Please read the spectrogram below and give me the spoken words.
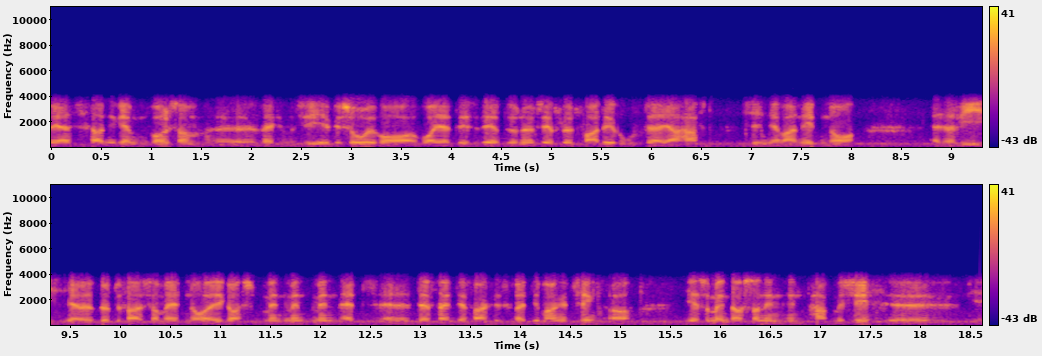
været sådan igennem en voldsom, øh, hvad kan man sige, episode, hvor, hvor jeg decideret blev nødt til at flytte fra det hus, der jeg har haft, siden jeg var 19 år. Altså lige, jeg købte faktisk som 18 år, ikke også? Men, men, men at, øh, der fandt jeg faktisk rigtig mange ting, og jeg som endte også sådan en, en papmaché, øh, ja,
